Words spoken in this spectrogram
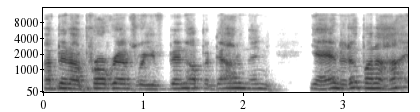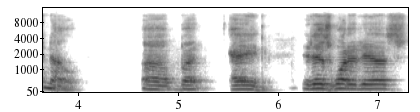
I've been on programs where you've been up and down, and then you ended up on a high note. Uh, but hey, it is what it is.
